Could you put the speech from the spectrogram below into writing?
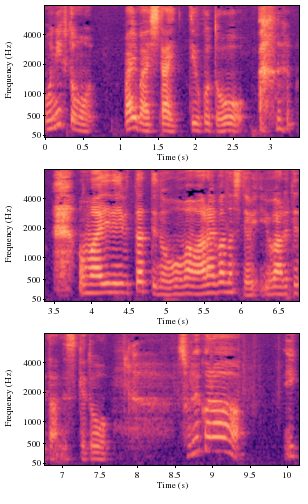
お肉ともバイバイしたいっていうことを お参りで言ったっていうのを、まあ、笑い話で言われてたんですけどそれから1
